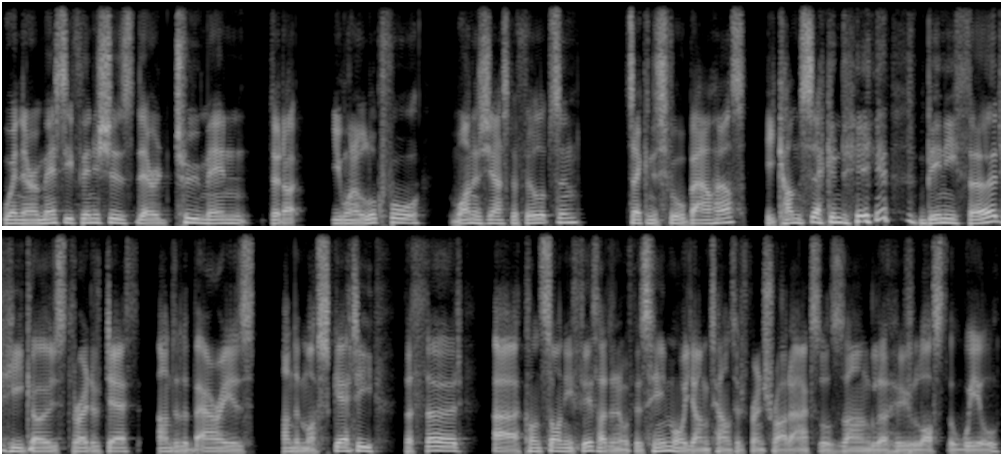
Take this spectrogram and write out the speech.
When there are messy finishes, there are two men that are, you want to look for. One is Jasper Philipsen. Second is Phil Bauhaus. He comes second here. Binny third. He goes threat of death under the barriers under Moschetti for third. Uh, Consonni fifth. I don't know if it's him or young talented French rider Axel Zingle who lost the wheel.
